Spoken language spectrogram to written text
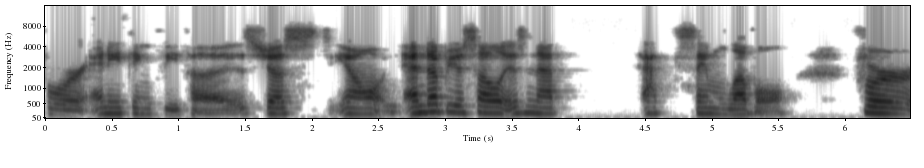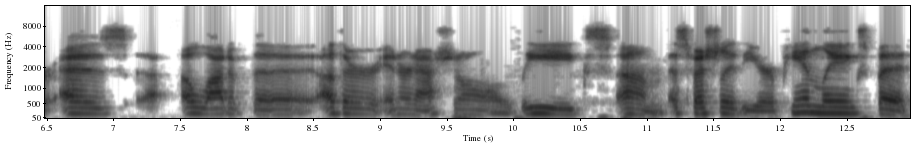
for anything FIFA. Is just you know NWSL isn't at at the same level for as a lot of the other international leagues, um, especially the European leagues. But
